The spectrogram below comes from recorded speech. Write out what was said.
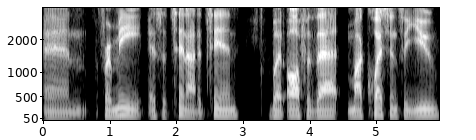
and for me, it's a ten out of ten. But off of that, my question to you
